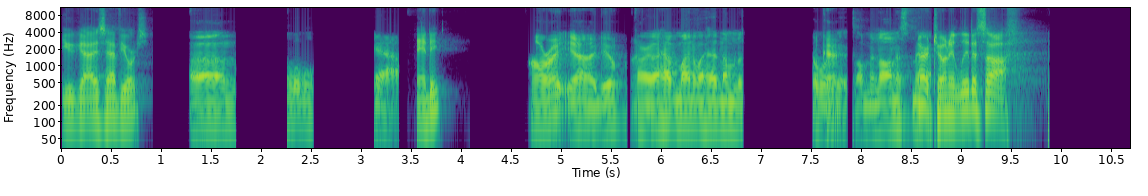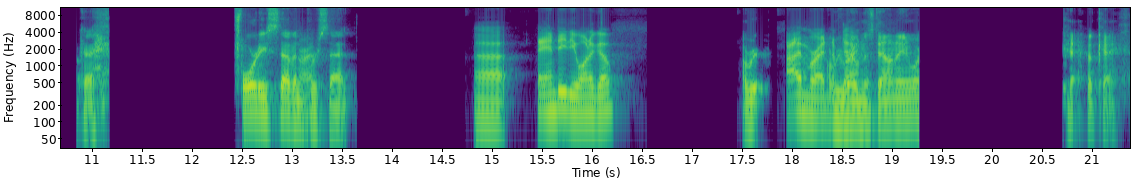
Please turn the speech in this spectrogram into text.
you guys have yours, um, a little. Yeah. Andy. All right, yeah, I do. All right, I have mine in my head, and I'm gonna. What Okay. it is. I'm an honest man. right, Tony, lead us off. Okay. Forty-seven percent. Uh, Andy, do you want to go? Are we- I'm writing Are we them writing this down anywhere? Okay, okay.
